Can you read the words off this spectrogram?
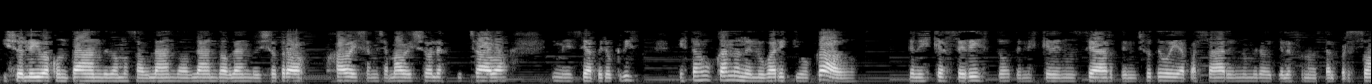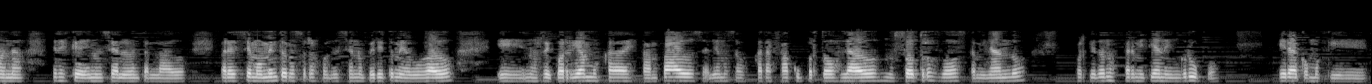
Y yo le iba contando, íbamos hablando, hablando, hablando, y yo trabajaba y ella me llamaba y yo la escuchaba y me decía, pero Cris, estás buscando en el lugar equivocado tenés que hacer esto, tenés que denunciar, yo te voy a pasar el número de teléfono de tal persona, tenés que denunciarlo en tal lado. Para ese momento nosotros con Luciano Perito, mi abogado, eh, nos recorríamos cada descampado, salíamos a buscar a Facu por todos lados, nosotros dos caminando, porque no nos permitían en grupo. Era como que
